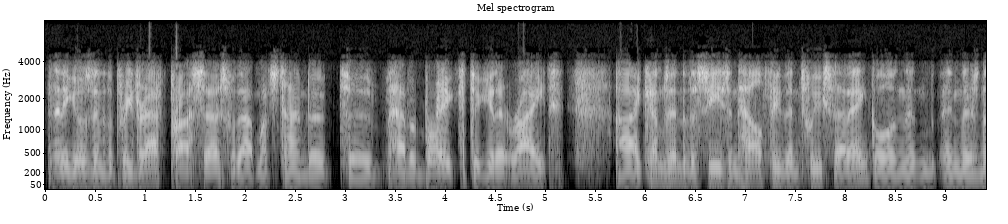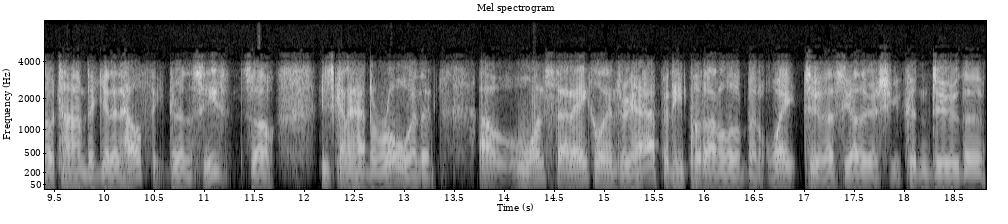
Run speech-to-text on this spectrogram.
and then he goes into the pre-draft process without much time to to have a break to get it right. Uh, he comes into the season healthy, then tweaks that ankle, and then and there's no time to get it healthy during the season. So he's kind of had to roll with it. Uh, once that ankle injury happened, he put on a little bit of weight too. That's the other issue. Couldn't do the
